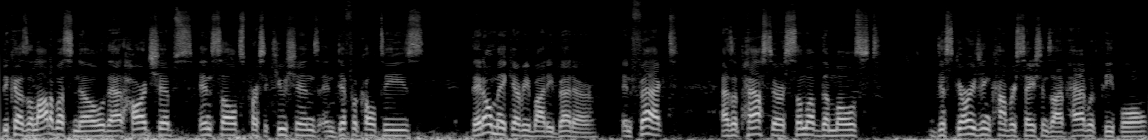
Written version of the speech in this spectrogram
because a lot of us know that hardships, insults, persecutions, and difficulties, they don't make everybody better. In fact, as a pastor, some of the most discouraging conversations I've had with people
